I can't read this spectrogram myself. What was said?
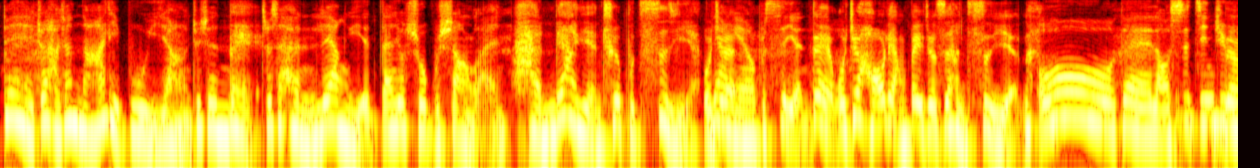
对，就好像哪里不一样，就是对，就是很亮眼，但又说不上来，很亮眼却不刺眼，我觉得亮眼而不刺眼，对我觉得好两倍就是很刺眼。哦，对，老师金句不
